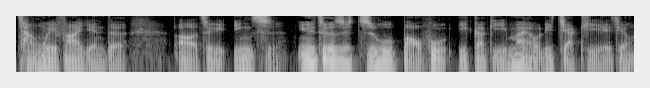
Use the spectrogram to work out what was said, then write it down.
肠胃发炎的呃这个因子。因为这个是植物保护一个给麦欧里加基也这种，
